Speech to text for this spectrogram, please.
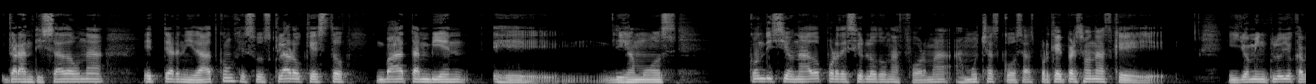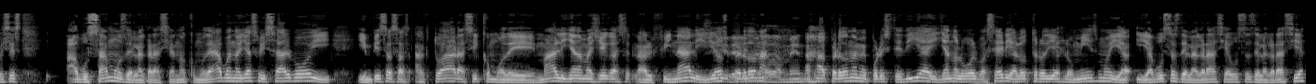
garantizada una eternidad con Jesús. Claro que esto va también, eh, digamos, condicionado, por decirlo de una forma, a muchas cosas, porque hay personas que, y yo me incluyo, que a veces abusamos de la gracia, ¿no? Como de, ah, bueno, ya soy salvo y, y empiezas a actuar así como de mal y ya nada más llegas al final y Dios, perdona, ajá, perdóname por este día y ya no lo vuelvo a hacer y al otro día es lo mismo y, y abusas de la gracia, abusas de la gracia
